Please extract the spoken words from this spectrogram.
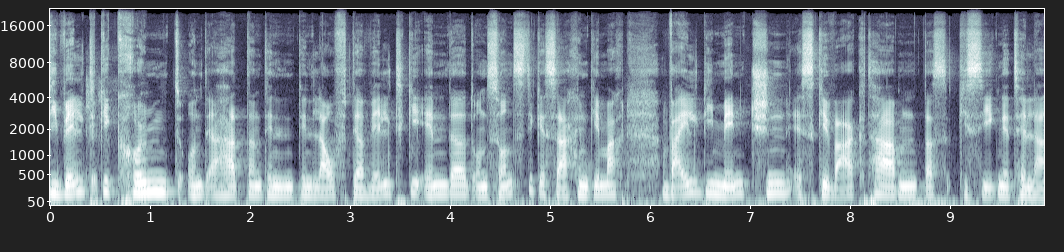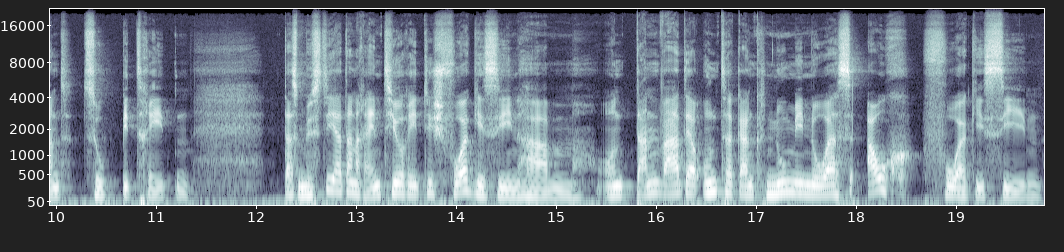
die Welt gekrümmt und er hat dann den, den Lauf der Welt geändert und sonstige Sachen gemacht, weil die Menschen es gewagt haben, das gesegnete Land zu betreten. Das müsste ja dann rein theoretisch vorgesehen haben. Und dann war der Untergang Numenors auch vorgesehen.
